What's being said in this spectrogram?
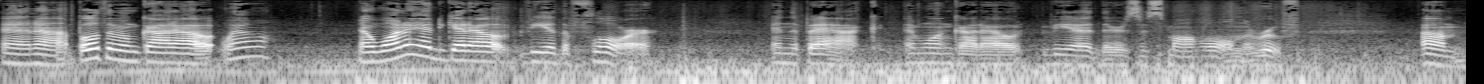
And uh, both of them got out. Well, no, one had to get out via the floor in the back, and one got out via there's a small hole in the roof. Um,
